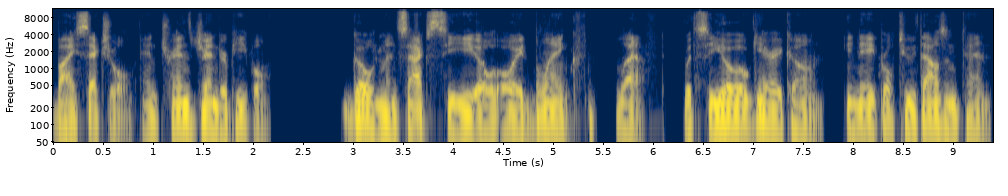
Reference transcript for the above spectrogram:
bisexual and transgender people. Goldman Sachs CEO Lloyd Blankfein, left, with COO Gary Cohn, in April 2010.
